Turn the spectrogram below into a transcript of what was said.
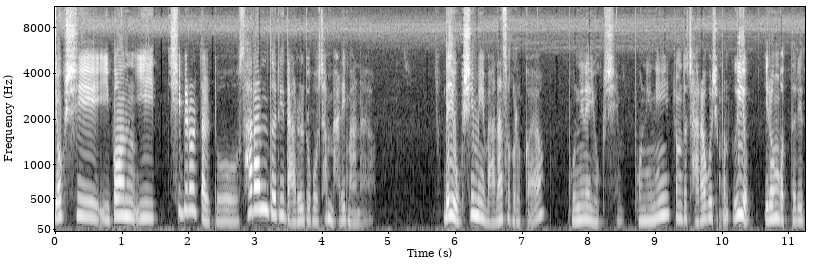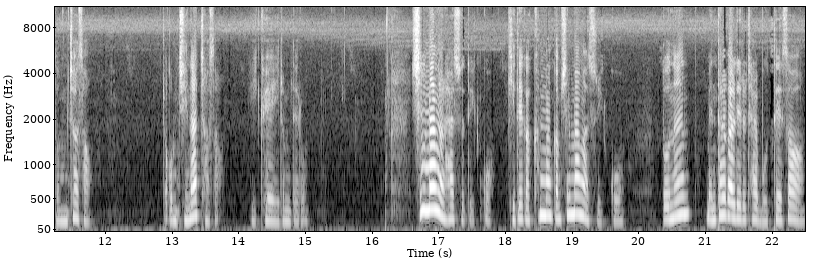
역시 이번 이 11월 달도 사람들이 나를 두고 참 말이 많아요. 내 욕심이 많아서 그럴까요? 본인의 욕심, 본인이 좀 더 잘하고 싶은 의욕 이런 것들이 넘쳐서 조금 지나쳐서 이괴 이름대로 실망을 할 수도 있고 기대가 큰 만큼 실망할 수 있고 또는 멘탈 관리를 잘 못해서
